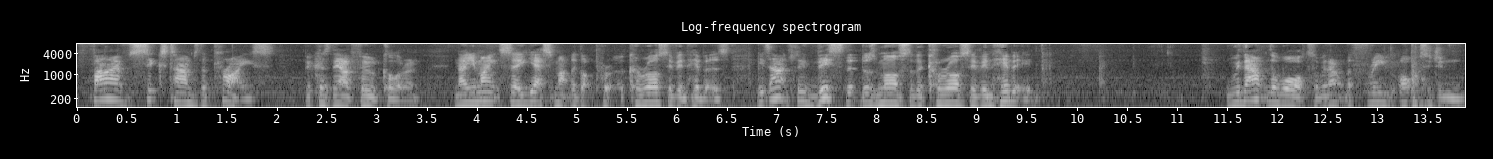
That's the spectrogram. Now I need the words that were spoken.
five, six times the price because they add food colorant. Now you might say, yes, Matt, they've got corrosive inhibitors. It's actually this that does most of the corrosive inhibiting. Without the water, without the free oxygen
